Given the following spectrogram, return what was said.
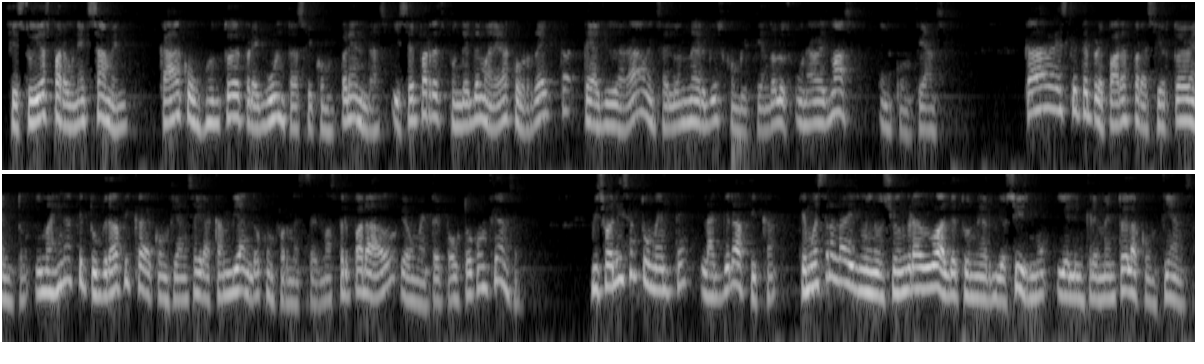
Si estudias para un examen, cada conjunto de preguntas que comprendas y sepas responder de manera correcta te ayudará a vencer los nervios convirtiéndolos una vez más en confianza. Cada vez que te preparas para cierto evento, imagina que tu gráfica de confianza irá cambiando conforme estés más preparado y aumente tu autoconfianza. Visualiza en tu mente la gráfica que muestra la disminución gradual de tu nerviosismo y el incremento de la confianza.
